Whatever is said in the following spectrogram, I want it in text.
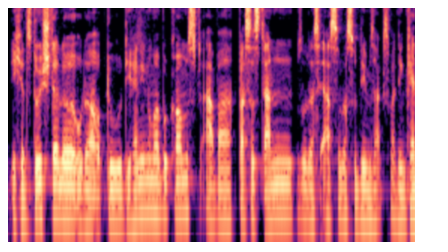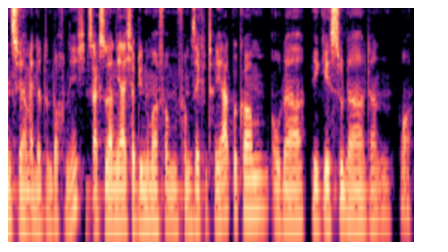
ich jetzt durchstelle oder ob du die Handynummer bekommst, aber was ist dann so das Erste, was du dem sagst? Weil den kennst du ja am Ende dann doch nicht. Sagst du dann, ja, ich habe die Nummer vom, vom Sekretariat bekommen oder wie gehst du da dann vor?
